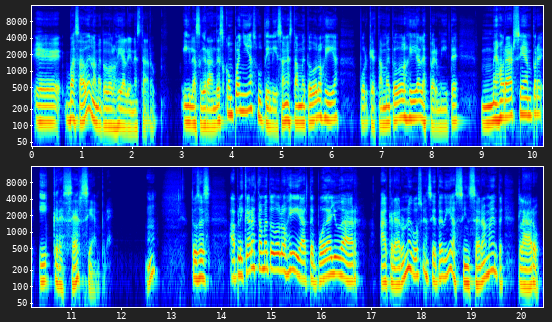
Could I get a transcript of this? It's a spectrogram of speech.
eh, basado en la metodología Lean Startup. Y las grandes compañías utilizan esta metodología porque esta metodología les permite mejorar siempre y crecer siempre. ¿Mm? Entonces, Aplicar esta metodología te puede ayudar a crear un negocio en siete días, sinceramente. Claro,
